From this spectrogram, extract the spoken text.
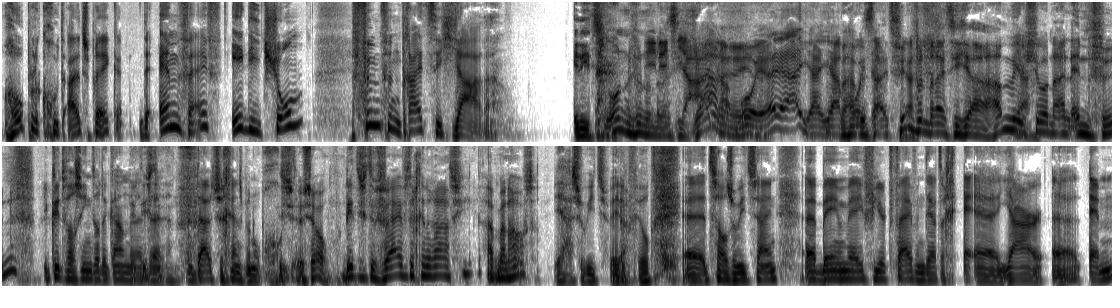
hopelijk goed uitspreken. De M5 Edition 35 jaren. Edition 35 Ja, mooi? Ja, ja, ja, We mooi hebben seit Duits, ja. 35 jaar hebben we Ja. schon een M5. Je kunt wel zien dat ik aan de, de, de- de Duitse grens ben opgegroeid. Zo, dit is de vijfde generatie uit mijn hoofd. Ja, zoiets, weet ik veel. Eh, het zal zoiets zijn. Eh, BMW viert 35 eh, jaar eh, M.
